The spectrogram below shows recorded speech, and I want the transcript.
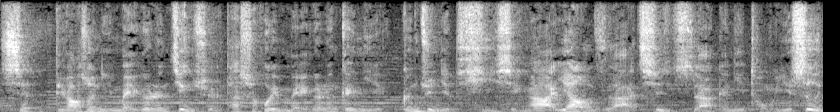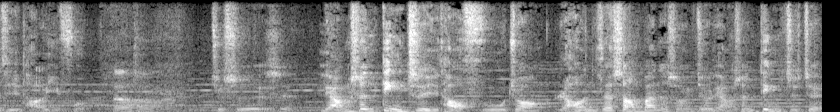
先，比方说你每个人进去，他是会每个人给你根据你的体型啊、样子啊、气质啊，给你统一设计一套衣服，嗯嗯就是是量身定制一套服务装，然后你在上班的时候你就量身定制这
